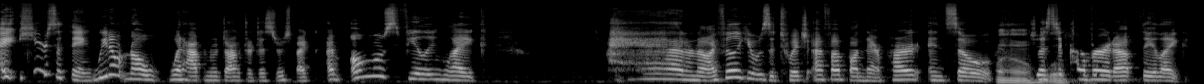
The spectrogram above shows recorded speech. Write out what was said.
I here's the thing. We don't know what happened with Doctor Disrespect. I'm almost feeling like. I don't know. I feel like it was a Twitch f up on their part, and so oh, just well. to cover it up, they like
